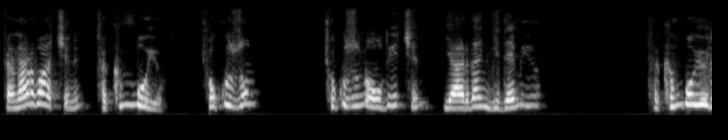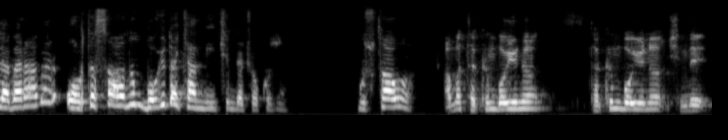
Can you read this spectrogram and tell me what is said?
Fenerbahçe'nin takım boyu çok uzun. Çok uzun olduğu için yerden gidemiyor. Takım boyuyla beraber orta sahanın boyu da kendi içinde çok uzun. Gustavo. Ama takım boyunu takım boyunu şimdi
